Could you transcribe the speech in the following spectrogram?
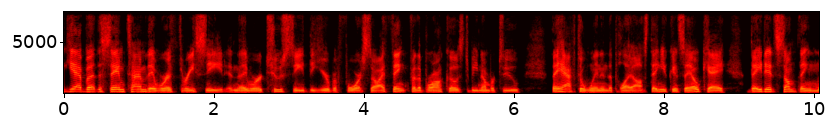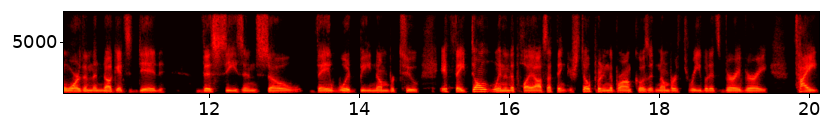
Yeah, but at the same time, they were a three seed and they were a two seed the year before. So I think for the Broncos to be number two, they have to win in the playoffs. Then you can say, okay, they did something more than the Nuggets did this season, so they would be number two. If they don't win in the playoffs, I think you're still putting the Broncos at number three, but it's very, very tight.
